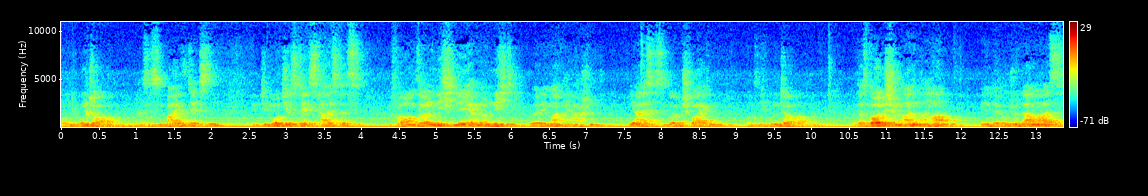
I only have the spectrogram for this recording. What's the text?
und Unterordnen. Das ist in beiden Texten. Im Timotheus-Text heißt es, die Frauen sollen nicht lehren und nicht über den Mann herrschen. Hier heißt es, sie sollen schweigen und sich unterordnen. Und das deutet schon an, aha, in der Kultur damals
